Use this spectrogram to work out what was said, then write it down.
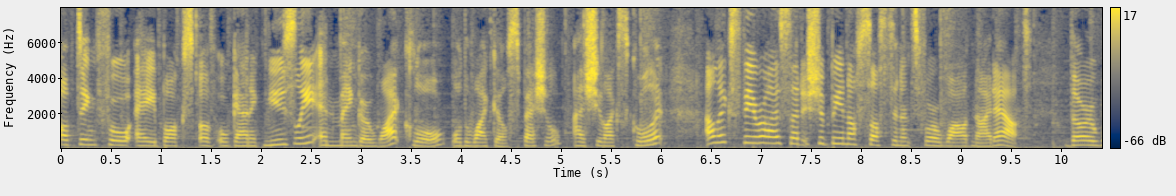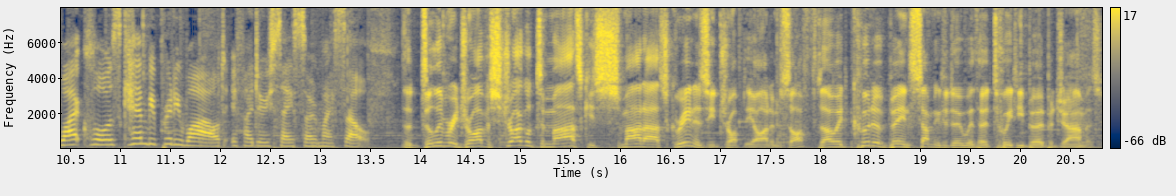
Opting for a box of organic muesli and mango white claw, or the white girl special, as she likes to call it, Alex theorised that it should be enough sustenance for a wild night out. Though white claws can be pretty wild, if I do say so myself. The delivery driver struggled to mask his smart ass grin as he dropped the items off, though it could have been something to do with her Tweety Bird pajamas.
